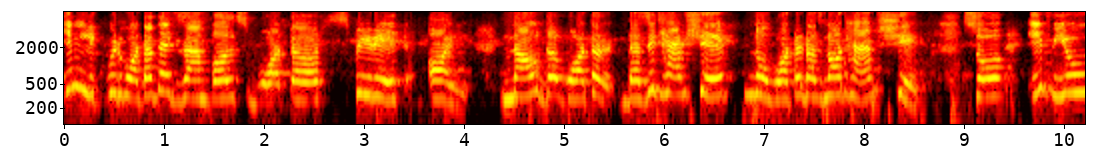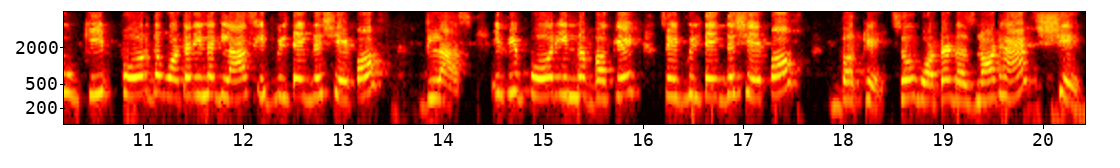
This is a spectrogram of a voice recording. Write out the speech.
In liquid what are the examples? Water spirit oil. Now the water does it have shape? No water does not have shape. So if you keep pour the water in a glass it will take the shape of glass. If you pour in the bucket so it will take the shape of bucket. So water does not have shape.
